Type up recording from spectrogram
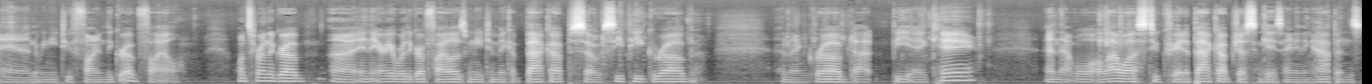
and we need to find the grub file. Once we're in the grub, uh, in the area where the grub file is, we need to make a backup. So cp grub and then grub.bak, and that will allow us to create a backup just in case anything happens.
